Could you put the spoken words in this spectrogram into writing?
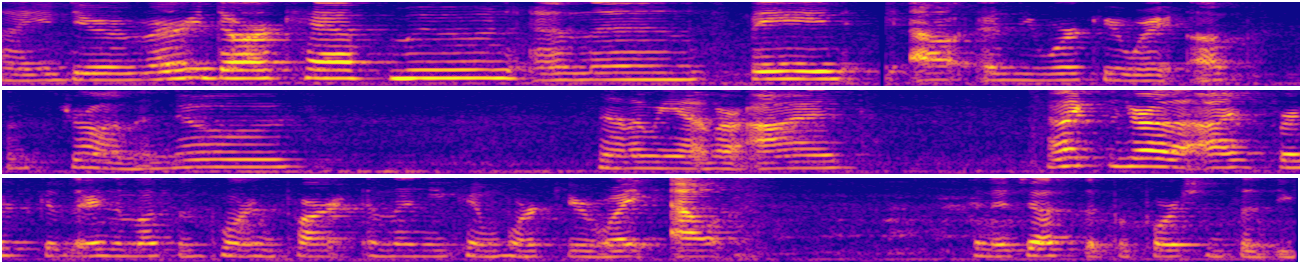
Uh, you do a very dark half moon and then fade out as you work your way up Let's draw on the nose. Now that we have our eyes. I like to draw the eyes first because they're the most important part and then you can work your way out and adjust the proportions as you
